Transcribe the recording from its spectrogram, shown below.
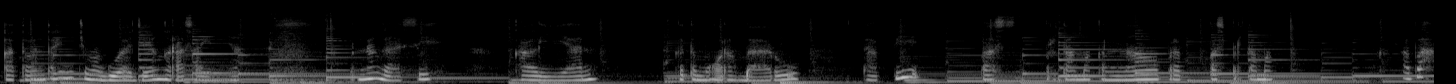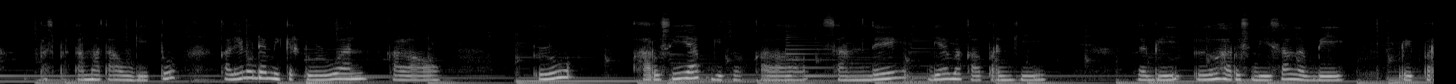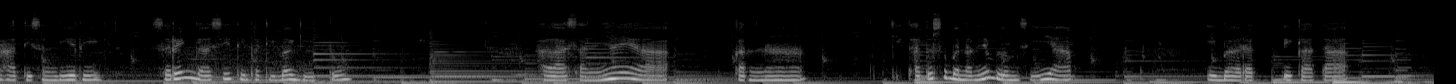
atau entah ini cuma gue aja yang ngerasainnya. Pernah gak sih kalian ketemu orang baru tapi pas pertama kenal pas pertama apa pas pertama tahu gitu kalian udah mikir duluan kalau lu harus siap gitu kalau someday dia bakal pergi lebih lu harus bisa lebih prepare hati sendiri gitu. Sering gak sih tiba-tiba gitu? Alasannya ya karena kita tuh sebenarnya belum siap. Ibarat dikata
